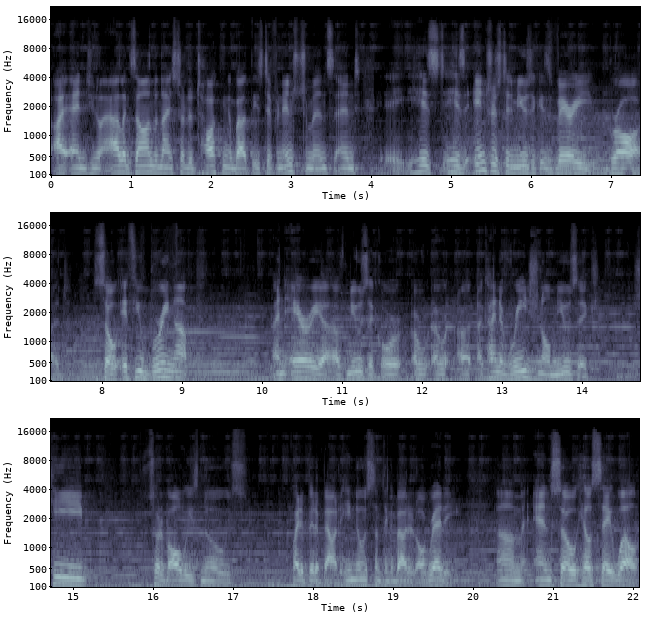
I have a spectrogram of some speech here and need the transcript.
I, and you know, Alexander and I started talking about these different instruments, and his his interest in music is very broad. So if you bring up an area of music or a, a, a kind of regional music, he sort of always knows quite a bit about it. He knows something about it already, um, and so he'll say, "Well,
